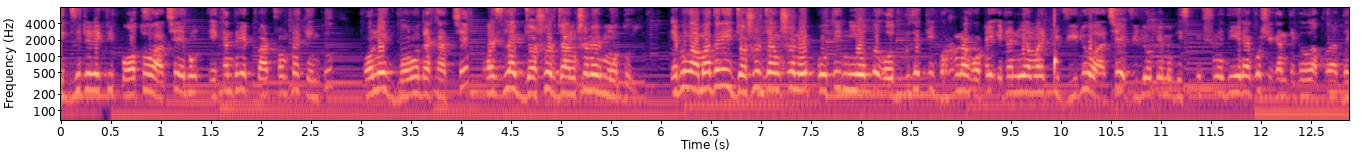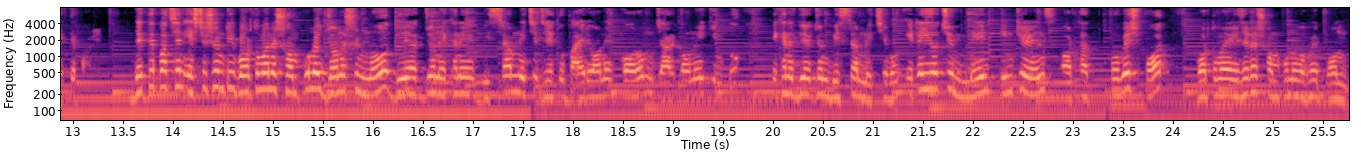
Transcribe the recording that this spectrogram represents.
এক্সিটের একটি পথও আছে এবং এখান থেকে প্ল্যাটফর্মটা কিন্তু অনেক বড় দেখাচ্ছে অ্যাজ লাইক যশোর জাংশনের মতোই। এবং আমাদের এই যশোর জাংশনে প্রতিনিয়ত অদ্ভুত একটি ঘটনা ঘটে, এটা নিয়ে আমার একটি ভিডিও আছে ভিডিওটি আমি ডিসক্রিপশনে দিয়ে রাখব, সেখান থেকেও আপনারা দেখতে পারেন। দেখতে পাচ্ছেন, স্টেশনটি বর্তমানে সম্পূর্ণ জনশূন্য। দু একজন এখানে বিশ্রাম নিচ্ছে, যেহেতু বাইরে অনেক গরম, যার কারণেই কিন্তু এখানে দু একজন বিশ্রাম নিচ্ছে। এবং এটাই হচ্ছে মেন ইন্টারেন্স অর্থাৎ প্রবেশ পথ, বর্তমানে এই জায়গা সম্পূর্ণভাবে বন্ধ।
